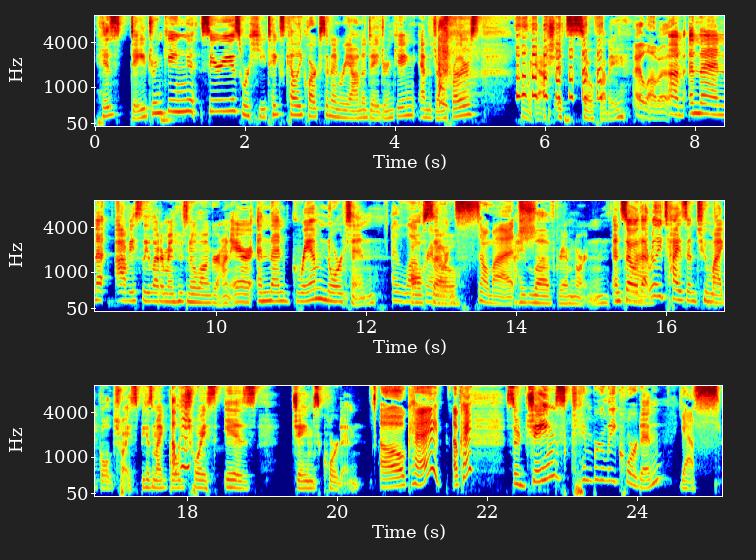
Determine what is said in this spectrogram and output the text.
his day drinking series, where he takes Kelly Clarkson and Rihanna day drinking and the Jonas Brothers. Oh my gosh, it's so funny. I love it. Um, and then obviously Letterman, who's no longer on air, and then Graham Norton. I love Graham Norton so much. I love Graham Norton. And so Yeah. that really ties into my gold choice because my gold choice is James Corden. Okay. Okay. So James Kimberly Corden Yes.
